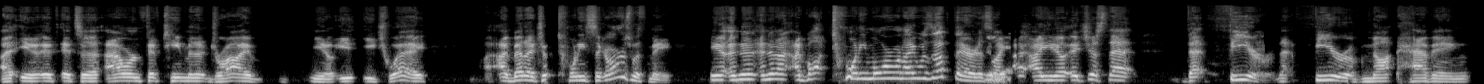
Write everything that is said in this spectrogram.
I, you know, it, it's an hour and fifteen minute drive, you know, e- each way. I, I bet I took twenty cigars with me. You know, and then and then I, I bought twenty more when I was up there. And it's Yeah. like I, I, you know, it's just that that fear, that fear of not having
